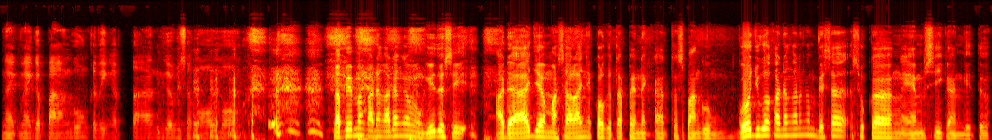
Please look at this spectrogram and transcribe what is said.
Naik-naik ke panggung keringetan, nggak bisa ngomong. Tapi emang kadang-kadang emang gitu sih. Ada aja masalahnya kalau kita pendek ke atas panggung. Gue juga kadang-kadang kan biasa suka nge-MC kan gitu.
